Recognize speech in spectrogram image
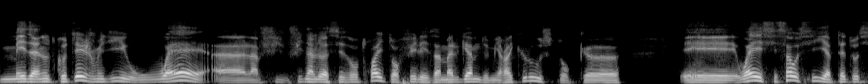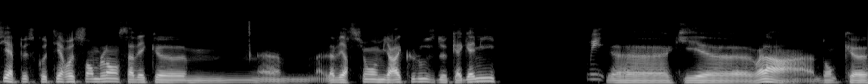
Mais d'un autre côté, je me dis, ouais, à la fi- finale de la saison 3, ils t'ont fait les amalgames de Miraculous. Donc, euh, et ouais, c'est ça aussi. Il y a peut-être aussi un peu ce côté ressemblance avec euh, euh, la version Miraculous de Kagami. Oui. Euh, qui euh, voilà. Donc euh,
